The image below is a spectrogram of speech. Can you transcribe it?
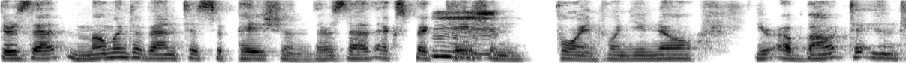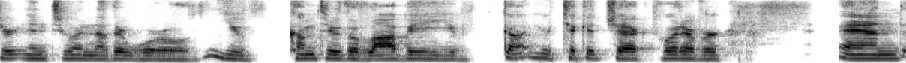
there's that moment of anticipation. There's that expectation mm. point when you know you're about to enter into another world. You've come through the lobby, you've gotten your ticket checked, whatever. And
